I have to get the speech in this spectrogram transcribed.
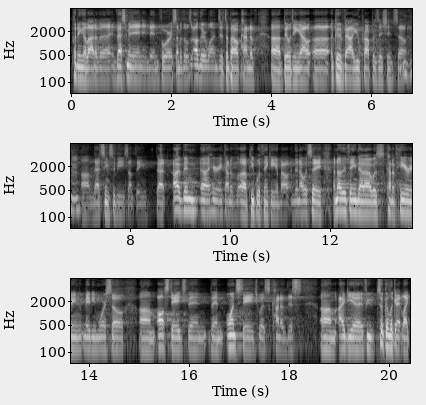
putting a lot of uh, investment in, and then for some of those other ones, it's about kind of uh, building out uh, a good value proposition. So um, that seems to be something that I've been uh, hearing kind of uh, people thinking about. And then I would say another thing that I was kind of hearing, maybe more so um, off stage than than on stage, was kind of this um, idea. If you took a look at like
